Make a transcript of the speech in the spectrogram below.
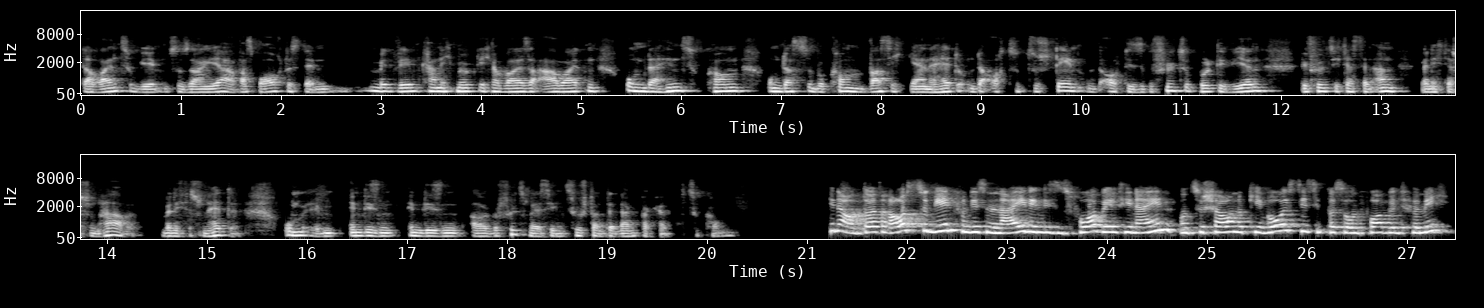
da reinzugehen und zu sagen, ja, was braucht es denn? Mit wem kann ich möglicherweise arbeiten, um dahin zu kommen, um das zu bekommen, was ich gerne hätte und da auch zu, zu stehen und auch dieses Gefühl zu kultivieren. Wie fühlt sich das denn an, wenn ich das schon habe, wenn ich das schon hätte, um eben in diesen, in diesen äh, gefühlsmäßigen Zustand der Dankbarkeit zu kommen? Genau, dort rauszugehen von diesem Neid in dieses Vorbild hinein und zu schauen, okay, wo ist diese Person Vorbild für mich?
